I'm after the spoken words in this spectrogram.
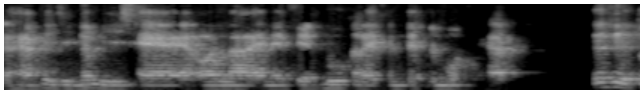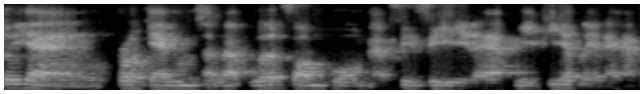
นะครับจริงๆก็มีแชร์ออนไลน์ใน Facebook อะไรกันเต็มไปหมดนะครับก็คือตัวอย่างโปรแกรมสำหรับ work from home แบบฟรีๆนะครับมีเพียบเลยนะครับ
